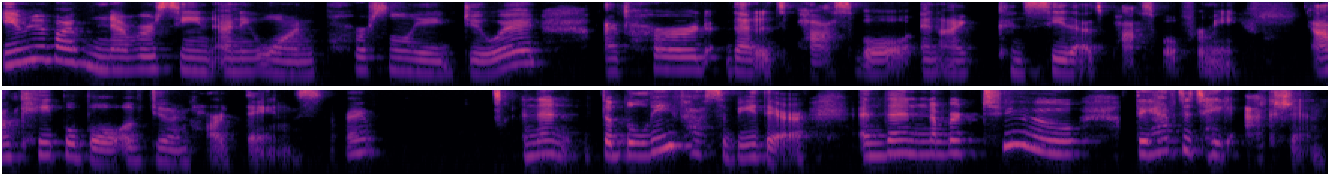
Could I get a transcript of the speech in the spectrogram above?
Even if I've never seen anyone personally do it, I've heard that it's possible and I can see that it's possible for me. I'm capable of doing hard things, right? And then the belief has to be there. And then number two, they have to take action,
